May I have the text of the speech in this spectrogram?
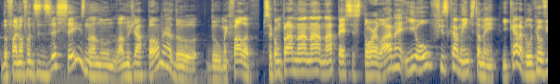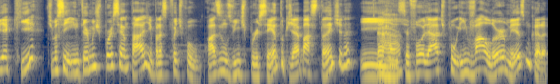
do Final Fantasy XVI lá no, lá no Japão, né? Do, do. Como é que fala? Pra você comprar na, na, na, PS Store lá, né? E ou fisicamente também. E, cara, pelo que eu vi aqui, tipo assim, em termos de porcentagem, parece que foi, tipo, quase uns 20%, que já é bastante, né? E uhum. se for olhar, tipo, em valor mesmo, cara,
